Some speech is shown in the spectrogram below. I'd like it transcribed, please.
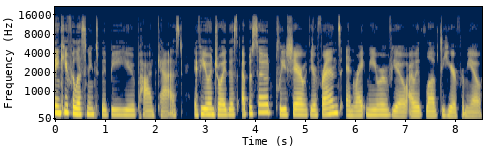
Thank you for listening to the BU podcast. If you enjoyed this episode, please share with your friends and write me a review. I would love to hear from you.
